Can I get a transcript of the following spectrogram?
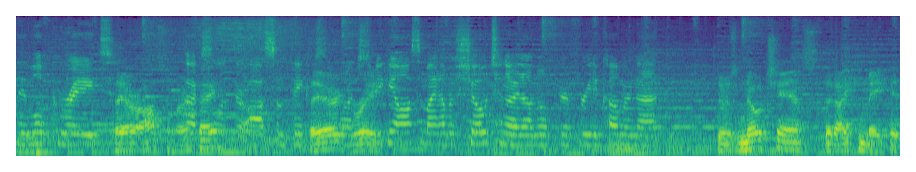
They look great. They are awesome, aren't Excellent. they? They're awesome. Thank you are so much. great. Speaking of awesome, I have a show tonight. I don't know if you're free to come or not. There's no chance that I can make it.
